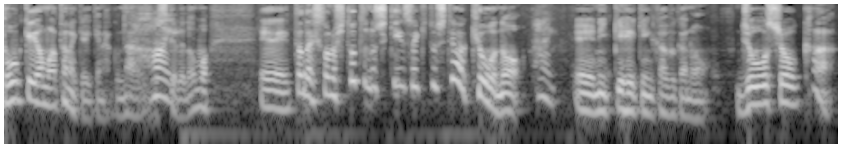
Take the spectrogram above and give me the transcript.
統計を待たなきゃいけなくなるんですけれども、はい。えー、ただその一つの資金先としては今日の、はい、えー、日経平均株価の上昇か、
